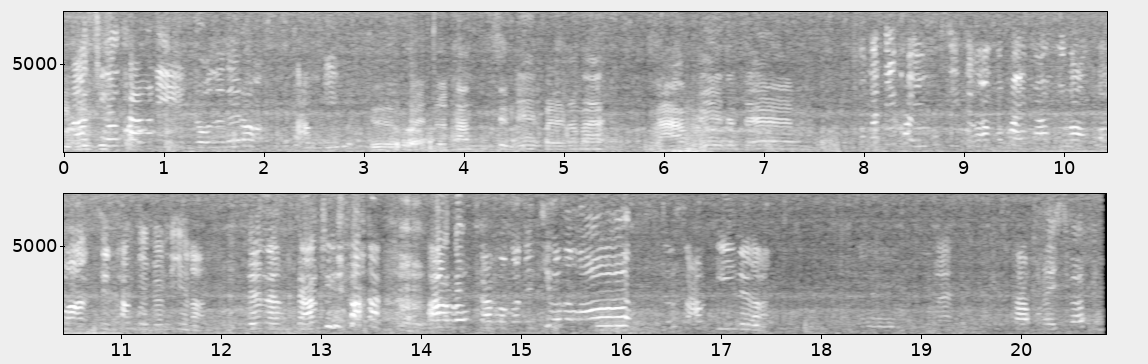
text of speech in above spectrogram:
เชื่อทางอันนี้โดนแล้วได้หรอสามปีผุนคือไปเดินทางเส้นนี้ไปประมาณสามปีเต็มปกติคอยอยู่พวกสิแต่ว่าก็ไม่มามือลองเพราะว่าเส้นทางเป็นแบบนี้นะเดินหลังจากที่พาลงกันเราก็ได้เชื่อตลอดจนสามปีเลยล่ะโอ้แม่ถ้าผู้ใดสิว่าผม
